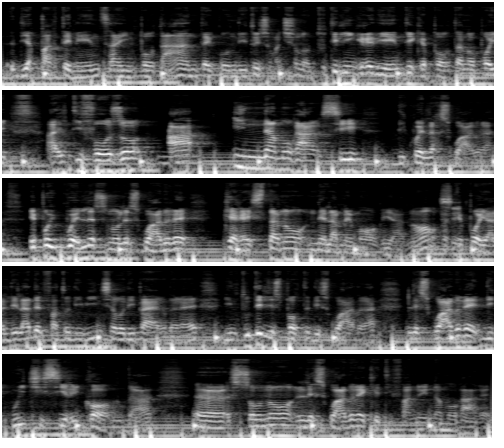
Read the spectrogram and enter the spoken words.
di appartenenza importante, condito, insomma ci sono tutti gli ingredienti che portano poi al tifoso a innamorarsi di quella squadra e poi quelle sono le squadre che restano nella memoria no? perché sì. poi al di là del fatto di vincere o di perdere in tutti gli sport di squadra le squadre di cui ci si ricorda eh, sono le squadre che ti fanno innamorare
